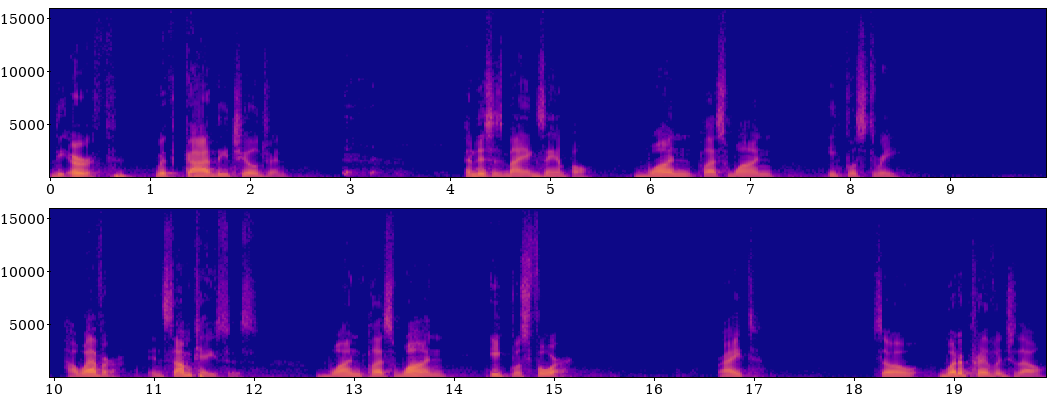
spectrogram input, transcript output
the earth with godly children. And this is my example 1 plus 1 equals 3. However, in some cases, one plus one equals four. Right? So, what a privilege, though,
